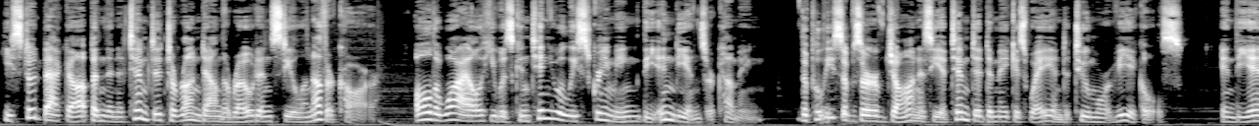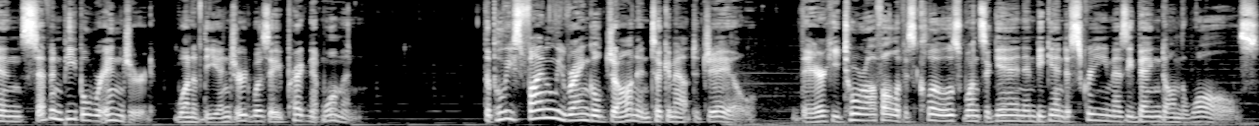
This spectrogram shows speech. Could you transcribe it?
He stood back up and then attempted to run down the road and steal another car. All the while, he was continually screaming, The Indians are coming. The police observed John as he attempted to make his way into two more vehicles. In the end, seven people were injured. One of the injured was a pregnant woman. The police finally wrangled John and took him out to jail. There, he tore off all of his clothes once again and began to scream as he banged on the walls.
